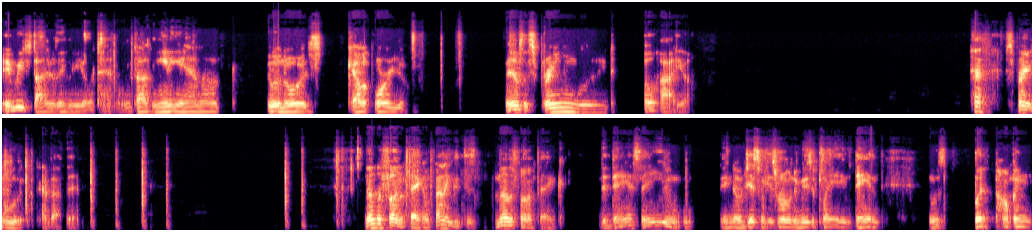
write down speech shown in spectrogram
And we thought it was in New York town. We thought in Indiana, Illinois, California. It was in Springwood, Ohio. Springwood. How about that? Another fun fact. I'm finally this. Another fun fact. The dance scene. You know, just in his room, the music playing, he was was butt humping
